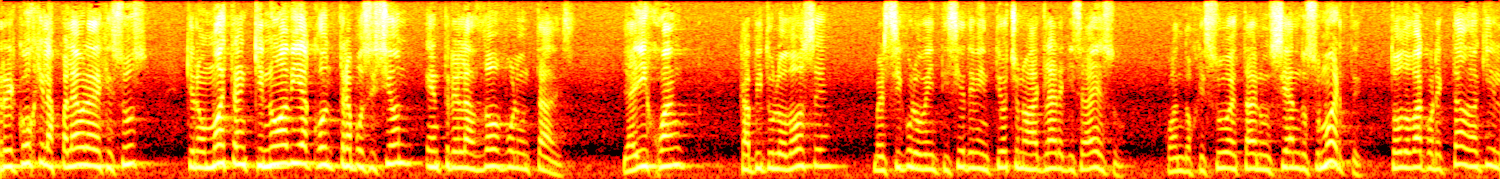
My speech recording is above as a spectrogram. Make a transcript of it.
recoge las palabras de Jesús que nos muestran que no había contraposición entre las dos voluntades. Y ahí Juan capítulo 12, versículos 27 y 28 nos aclara quizá eso, cuando Jesús está anunciando su muerte. Todo va conectado aquí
